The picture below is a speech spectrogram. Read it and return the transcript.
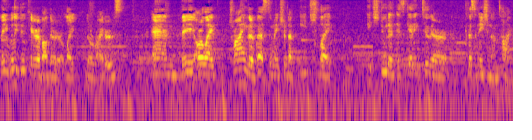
they really do care about their like their riders, and they are like trying their best to make sure that each like each student is getting to their destination on time.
